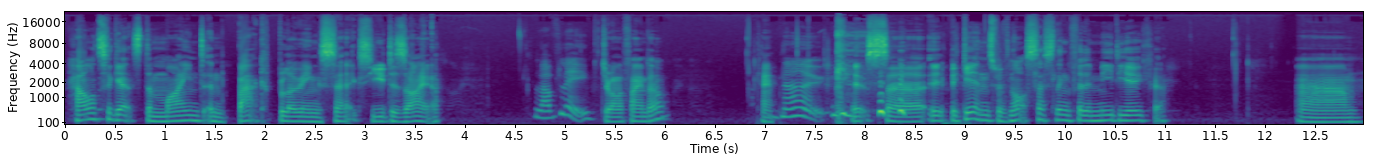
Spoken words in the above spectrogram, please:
how to get the mind and back blowing sex you desire. Lovely. Do you want to find out? Okay. No. It's uh, it begins with not settling for the mediocre. Um,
